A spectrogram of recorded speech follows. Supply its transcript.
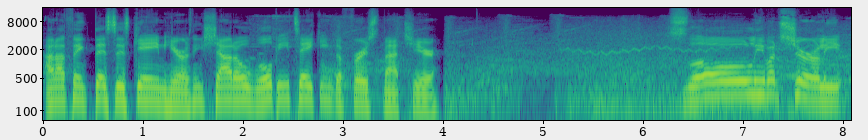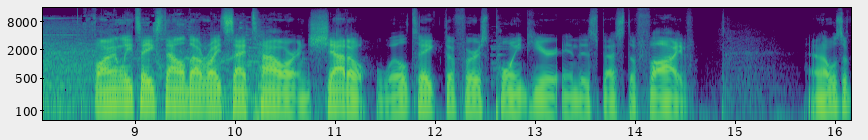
And I think this is game here. I think Shadow will be taking the first match here. slowly but surely finally takes down that right side tower, and Shadow will take the first point here in this best of five. And that was a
